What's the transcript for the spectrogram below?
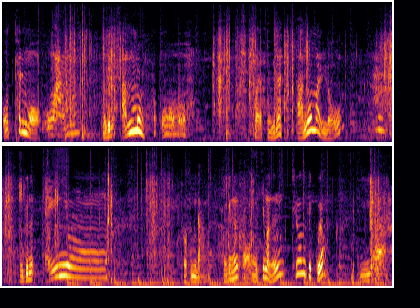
오탈모. 우와. 여기는 안모. 오. 좋아요. 여기는 아노말로. 여기는 에이니오. 좋습니다. 여기는 어, 인기 많은 티라노도 있고요. 이야,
